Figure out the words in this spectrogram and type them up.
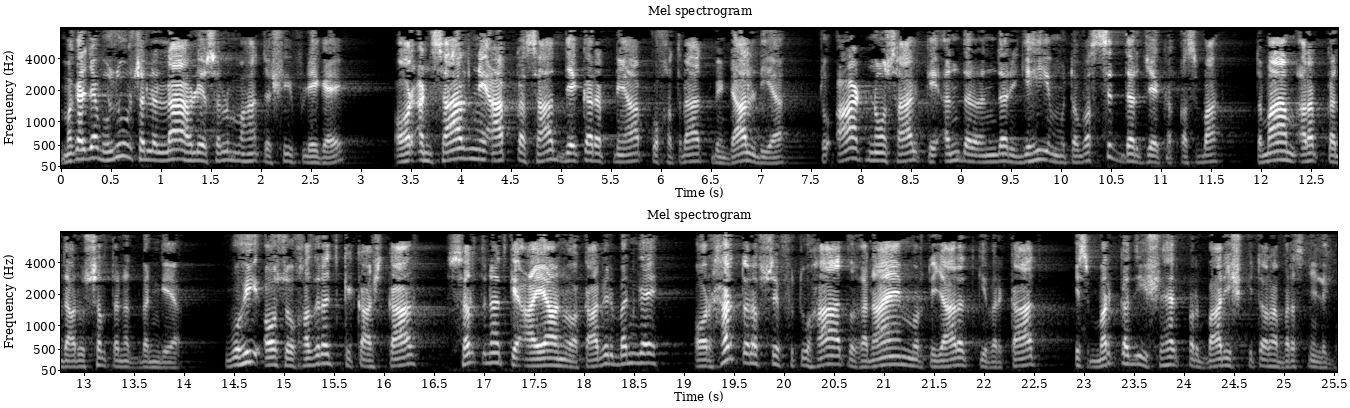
مگر جب حضور صلی اللہ علیہ وسلم وہاں تشریف لے گئے اور انصار نے آپ کا ساتھ دے کر اپنے آپ کو خطرات میں ڈال دیا تو آٹھ نو سال کے اندر اندر یہی متوسط درجے کا قصبہ تمام عرب کا دارالسلطنت بن گیا۔ وہی اوس و خزرج کے کاشتکار، سلطنت کے آیان و اکابر بن گئے اور ہر طرف سے فتوحات، غنائم اور تجارت کی برکات اس مرکزی شہر پر بارش کی طرح برسنے لگی۔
